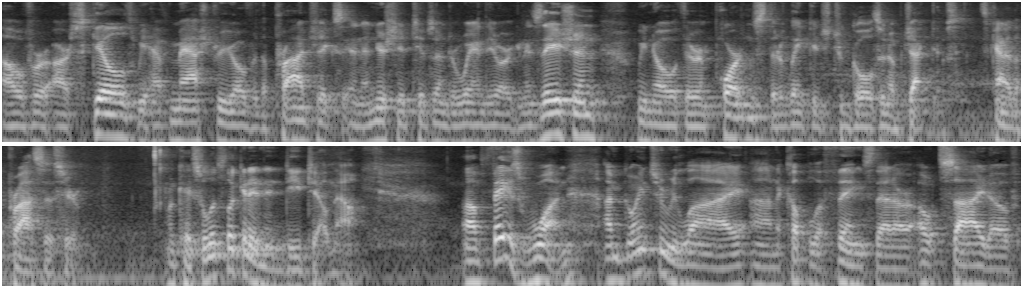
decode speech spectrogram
over our skills. We have mastery over the projects and initiatives underway in the organization. We know their importance, their linkage to goals and objectives. It's kind of the process here. Okay, so let's look at it in detail now. Uh, phase one, I'm going to rely on a couple of things that are outside of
